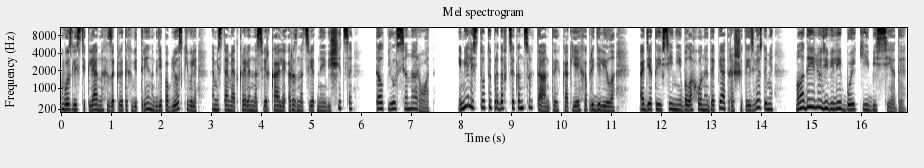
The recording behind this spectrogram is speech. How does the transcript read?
Возле стеклянных и закрытых витрин, где поблескивали, а местами откровенно сверкали разноцветные вещицы, толпился народ. Имелись тут и продавцы-консультанты, как я их определила. Одетые в синие балахоны до пят, расшитые звездами, молодые люди вели бойкие беседы.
